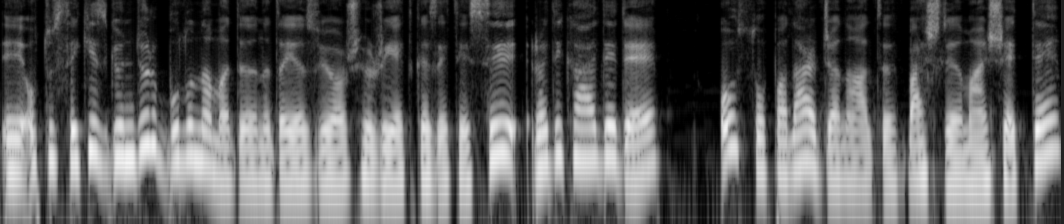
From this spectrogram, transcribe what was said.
e, 38 gündür bulunamadığını da yazıyor Hürriyet gazetesi. Radikal'de de o sopalar can aldı başlığı manşette.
